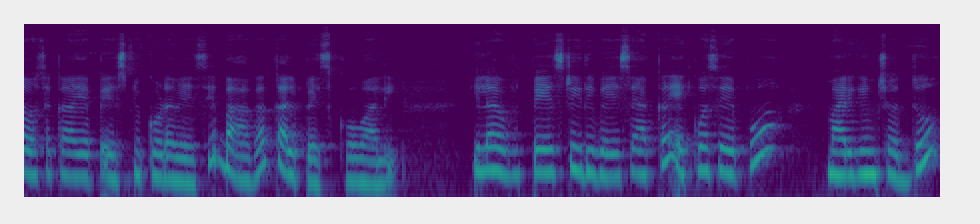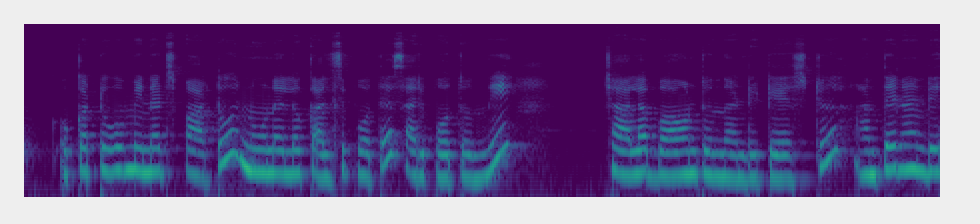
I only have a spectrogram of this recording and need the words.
దోసకాయ పేస్ట్ని కూడా వేసి బాగా కలిపేసుకోవాలి. ఇలా పేస్ట్ ఇది వేశాక ఎక్కువసేపు మరిగించొద్దు. ఒక టూ మినిట్స్ పాటు నూనెలో కలిసిపోతే సరిపోతుంది. చాలా బాగుంటుందండి టేస్ట్. అంతేనండి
